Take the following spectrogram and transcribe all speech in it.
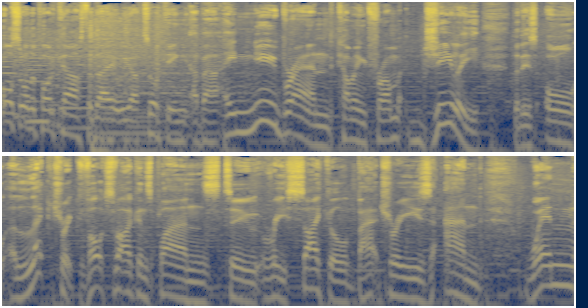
Also on the podcast today, we are talking about a new brand coming from Geely that is all electric. Volkswagen's plans to recycle batteries and when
